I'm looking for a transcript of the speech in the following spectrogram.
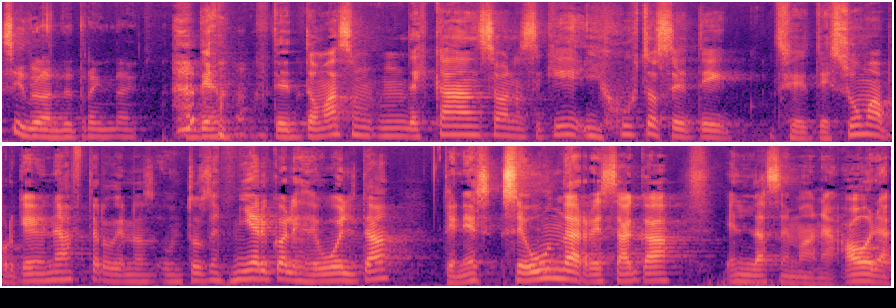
Sí, durante 30 años. De- te tomás un, un descanso, no sé qué, y justo se te, se te suma porque hay un after de no- entonces miércoles de vuelta tenés segunda resaca en la semana. Ahora,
